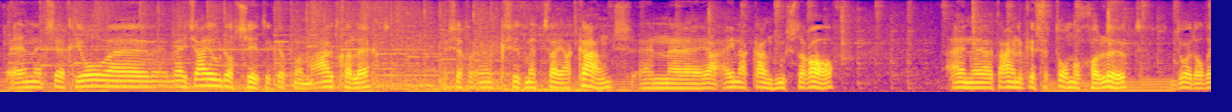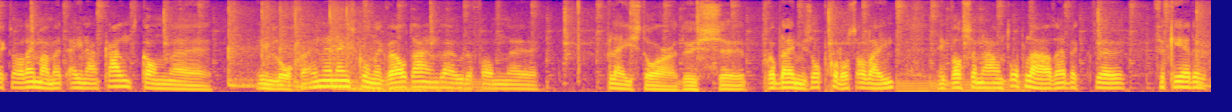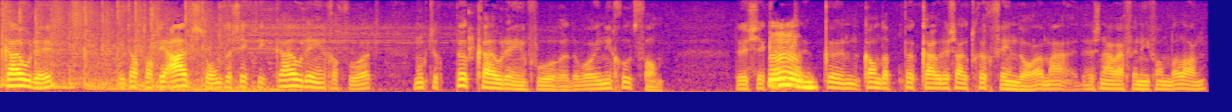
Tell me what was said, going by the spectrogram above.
En ik zeg, joh, uh, weet jij hoe dat zit? Ik heb hem uitgelegd. Ik zeg, ik zit met twee accounts. En uh, ja, één account moest eraf. En uiteindelijk is het toch nog gelukt. Doordat ik er alleen maar met één account kan inloggen. En ineens kon ik wel downloaden van Play Store. Dus uh, het probleem is opgelost. Alleen, ik was hem nou aan het opladen, heb ik de verkeerde code. Ik dacht dat die uitstond, dus ik die code ingevoerd. Moet ik de PUC-code invoeren, daar word je niet goed van. Dus ik mm. kan de PUC-code zo terugvinden hoor, maar dat is nou even niet van belang.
